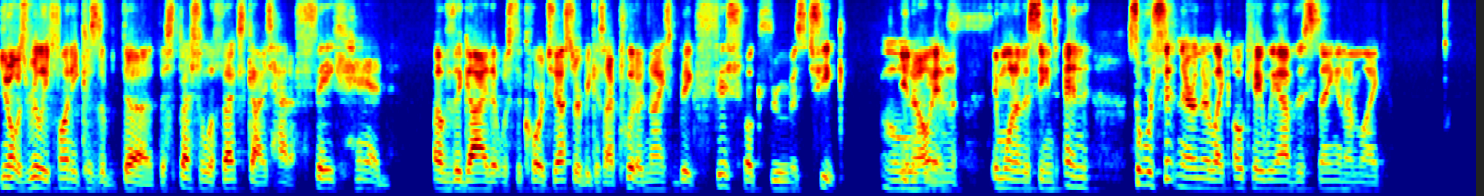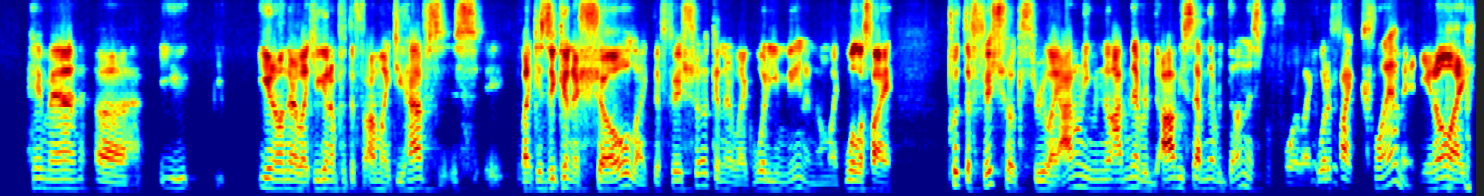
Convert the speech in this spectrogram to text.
you know it was really funny because the, the the special effects guys had a fake head of the guy that was the court jester because I put a nice big fish hook through his cheek Oh, you know, yes. in one of the scenes. And so we're sitting there and they're like, okay, we have this thing. And I'm like, hey man, uh, you, you know, and they're like, you're going to put the, I'm like, do you have, like, is it going to show like the fish hook? And they're like, what do you mean? And I'm like, well, if I put the fish hook through, like, I don't even know. I've never, obviously I've never done this before. Like, what if I clam it, you know, like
